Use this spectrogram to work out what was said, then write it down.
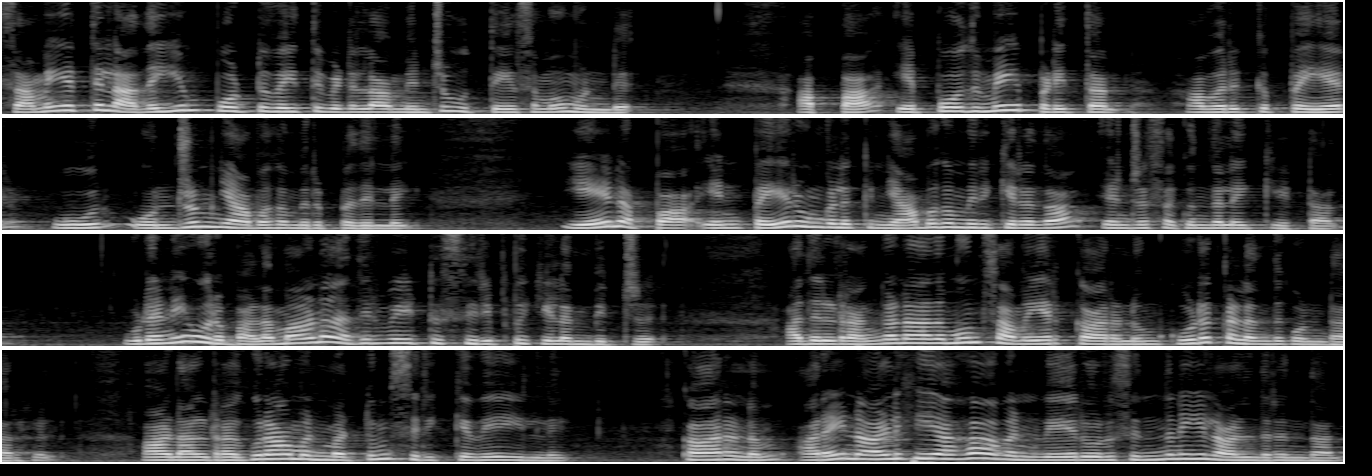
சமயத்தில் அதையும் போட்டு வைத்து விடலாம் என்று உத்தேசமும் உண்டு. அப்பா எப்போதுமே இப்படித்தான். அவருக்கு பெயர் ஊர் ஒன்றும் ஞாபகம் இருப்பதில்லை. ஏன் அப்பா என் பெயர் உங்களுக்கு ஞாபகம் இருக்கிறதா? என்ற சகுந்தலை கேட்டாள். உடனே ஒரு பலமான அதிர்வேட்டு சிரிப்பு கிளம்பிற்று. அதில் ரங்கநாதமும் சமையற்காரனும் கூட கலந்து கொண்டார்கள். ஆனால் ரகுராமன் மட்டும் சிரிக்கவே இல்லை. காரணம் அரை நாழிகையாக அவன் வேறொரு சிந்தனையில் ஆழ்ந்திருந்தான்.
